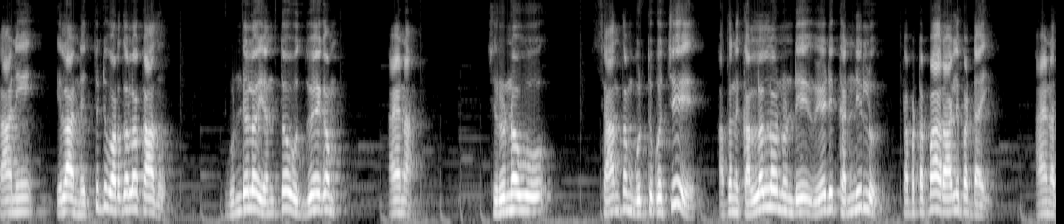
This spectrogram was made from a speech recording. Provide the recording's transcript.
కానీ ఇలా నెత్తుటి వరదలో కాదు. గుండెలో ఎంతో ఉద్వేగం ఆయన చిరునవ్వు శాంతం గుర్తుకొచ్చి అతని కళ్ళల్లో నుండి వేడి కన్నీళ్ళు టపటపా రాలిపడ్డాయి. ఆయన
